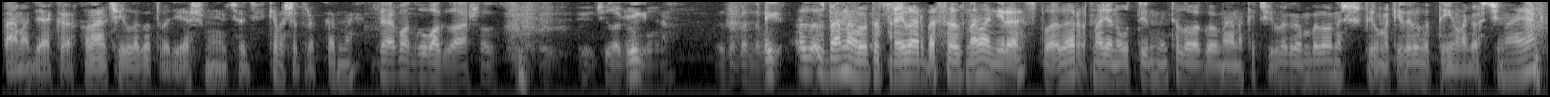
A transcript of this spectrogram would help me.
támadják a halálcsillagot, vagy ilyesmi, úgyhogy keveset röpkednek. De van lovaglás az csillagokból ez a benne volt. Az, az benne volt a trailerbe, szóval az nem annyira spoiler, ott nagyon úgy tűnt, mint a lovagolnának egy csillagrombolón, és filmek kiderül, hogy tényleg azt csinálják.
